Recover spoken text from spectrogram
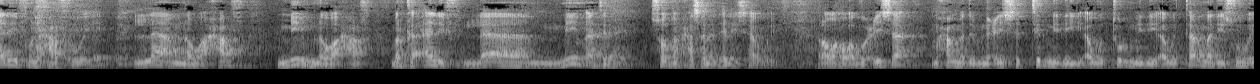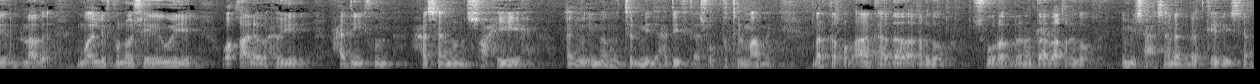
alifun xarf weeye laamna waa xarf miimna waa xarf marka alif laam miim aad tirahayd soddon xasanaad helaysaa wey rawaahu abu ciisa moxamed bnu ciisa tirmidiy aw turmidi aw tarmadi mualifku noo sheegay weeye. Wa qaala wuxuu yidhi xadiidun xasanun saxiix ayuu imaamu tirmidi xadiidkaas uu ku tilmaamay. Marka qur'aanka haddaad aqrido suurad dhan haddaad aqrido imise xasanaad baad ka helaysaa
